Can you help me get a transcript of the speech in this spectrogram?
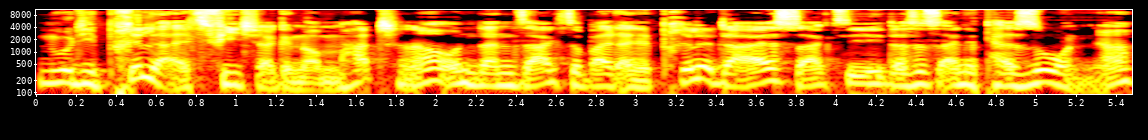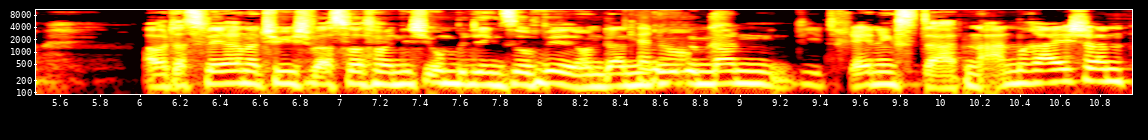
nur die Brille als Feature genommen hat ne? und dann sagt, sobald eine Brille da ist, sagt sie, das ist eine Person. Ja? Aber das wäre natürlich was, was man nicht unbedingt so will. Und dann genau. würde man die Trainingsdaten anreichern,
